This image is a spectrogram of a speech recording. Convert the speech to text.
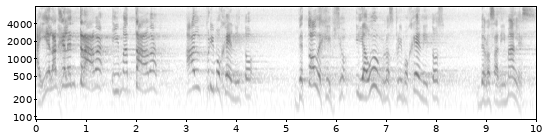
Ahí el ángel entraba y mataba al primogénito de todo egipcio y aún los primogénitos de los animales.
